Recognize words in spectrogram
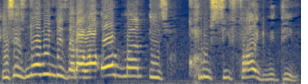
He says, knowing this, that our old man is crucified with him.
